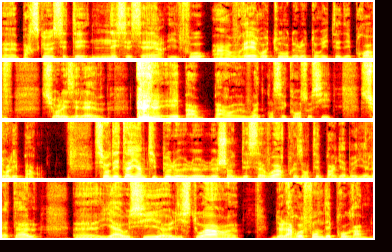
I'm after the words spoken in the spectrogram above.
euh, parce que c'était nécessaire. Il faut un vrai retour de l'autorité des profs sur les élèves et par, voie de conséquence aussi sur les parents. Si on détaille un petit peu le, choc des savoirs présenté par Gabriel Attal, il y a aussi l'histoire de la refonte des programmes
